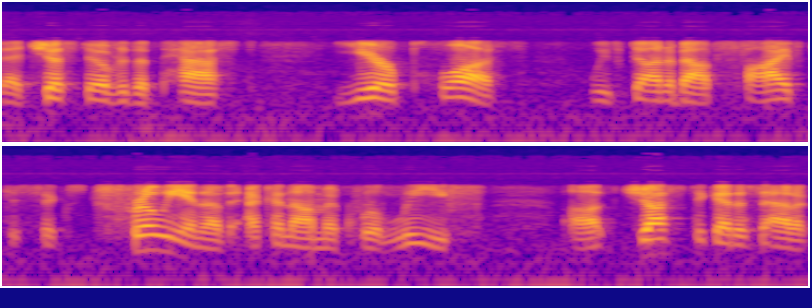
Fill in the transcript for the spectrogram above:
that just over the past year plus, we've done about five to six trillion of economic relief uh, just to get us out of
